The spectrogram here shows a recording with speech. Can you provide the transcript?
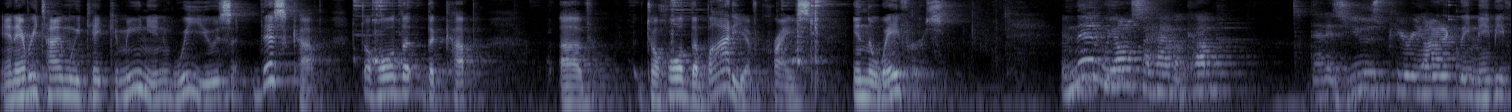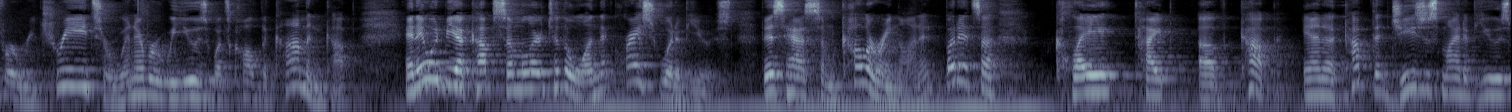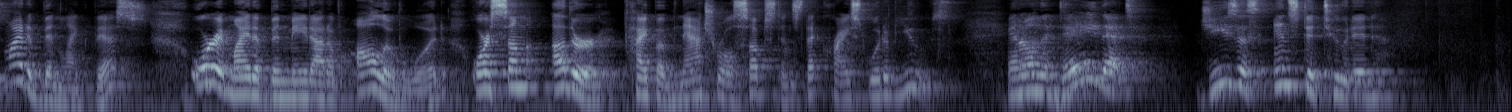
And every time we take communion, we use this cup to hold the, the cup of, to hold the body of Christ in the wafers. And then we also have a cup that is used periodically, maybe for retreats or whenever we use what's called the common cup. And it would be a cup similar to the one that Christ would have used. This has some coloring on it, but it's a clay type of cup. And a cup that Jesus might have used might have been like this, or it might have been made out of olive wood or some other type of natural substance that Christ would have used. And on the day that Jesus instituted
